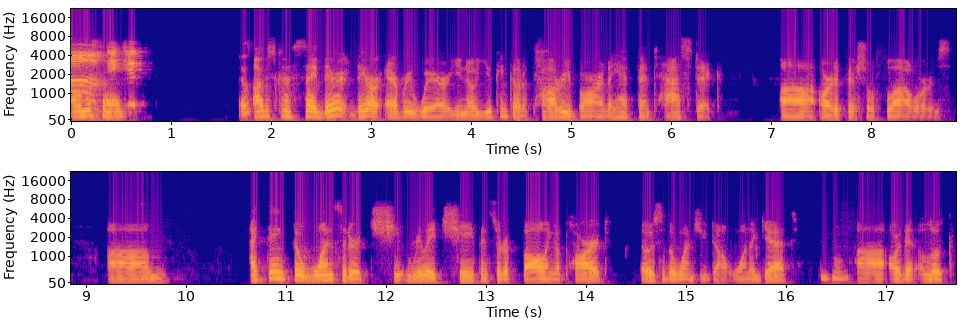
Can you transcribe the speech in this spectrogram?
Oh, Um, listen. it- it- I was going to say they're they are everywhere. You know, you can go to Pottery Barn; they have fantastic uh, artificial flowers. Um, I think the ones that are cheap, really cheap and sort of falling apart, those are the ones you don't want to get, Mhm. uh, or that look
